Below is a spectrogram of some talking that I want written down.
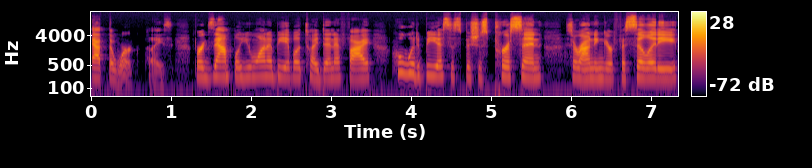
at the workplace. For example, you want to be able to identify who would be a suspicious person surrounding your facility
